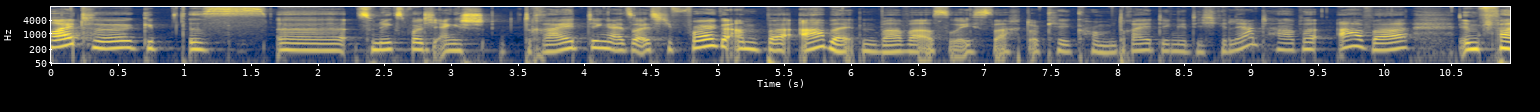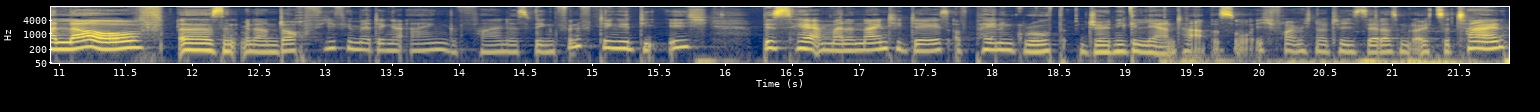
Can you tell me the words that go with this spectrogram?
Heute gibt es, äh, zunächst wollte ich eigentlich drei Dinge, also als ich die Folge am Bearbeiten war, war es so, ich sagte, okay, komm, drei Dinge, die ich gelernt habe, aber im Verlauf äh, sind mir dann doch viel, viel mehr Dinge eingefallen. Deswegen fünf Dinge, die ich bisher in meiner 90 Days of Pain and Growth Journey gelernt habe. So, ich freue mich natürlich sehr, das mit euch zu teilen.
